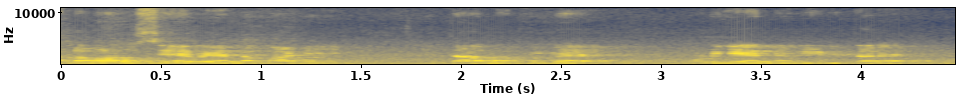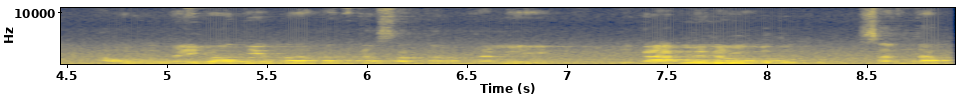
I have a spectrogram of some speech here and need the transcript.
ಹಲವಾರು ಸೇವೆಯನ್ನು ಮಾಡಿ ಈ ತಾಲೂಕಿಗೆ ಕೊಡುಗೆಯನ್ನು ನೀಡಿದ್ದಾರೆ. ಅವರು ದೈವಾಧೀನರಾದಂಥ ಸಂದರ್ಭದಲ್ಲಿ ಈಗಾಗಲೇ ನಾವು ಸಂತಾಪ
